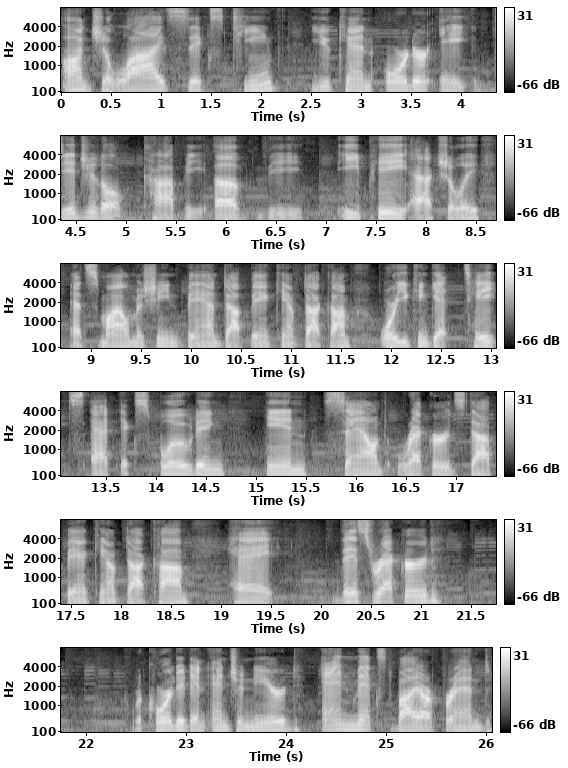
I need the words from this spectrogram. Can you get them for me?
On July 16th, you can order a digital copy of the EP actually at smilemachineband.bandcamp.com or you can get tapes at explodinginsoundrecords.bandcamp.com. Hey, this record recorded and engineered and mixed by our friend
